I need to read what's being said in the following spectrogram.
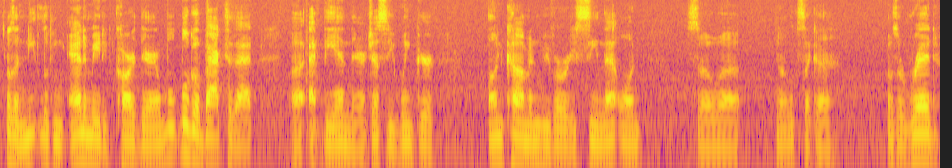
that was a neat looking animated card there. And we'll, we'll go back to that uh, at the end there. Jesse Winker uncommon. We've already seen that one. So, uh, you know, it looks like a it was a red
